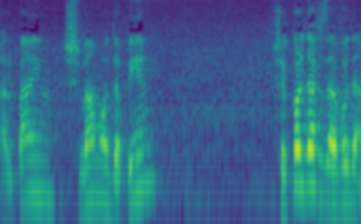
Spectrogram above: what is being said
2,700 דפים, שכל דף זה עבודה.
